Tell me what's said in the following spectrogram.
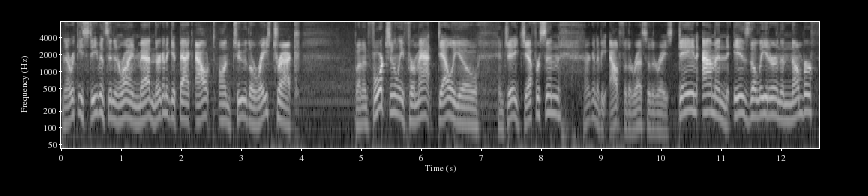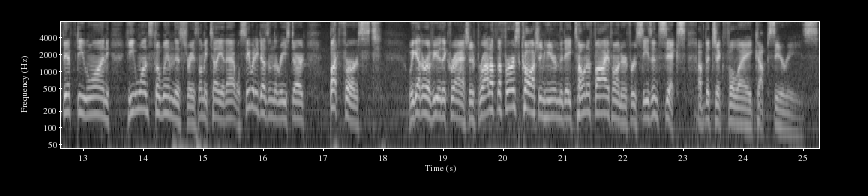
Now, Ricky Stevenson and Ryan Madden, they're going to get back out onto the racetrack. But unfortunately for Matt Delio and Jake Jefferson, they're going to be out for the rest of the race. Dane Ammon is the leader in the number 51. He wants to win this race. Let me tell you that. We'll see what he does in the restart. But first, we got to review the crash. It brought up the first caution here in the Daytona 500 for Season 6 of the Chick-fil-A Cup Series.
